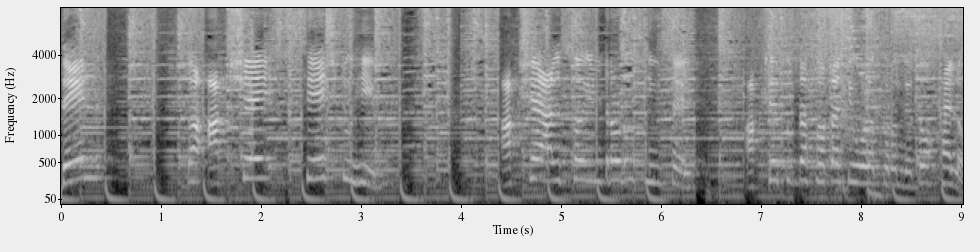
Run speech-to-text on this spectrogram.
Then the Akshay says to him Akshay also introduce himself Akshay सुद्धा स्वतःची ओळख करून देतो. Hello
